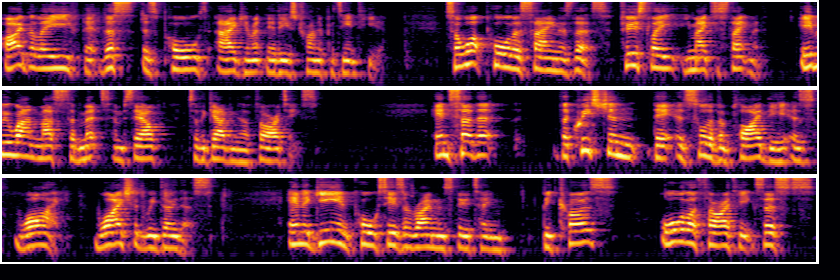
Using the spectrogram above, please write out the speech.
I believe that this is Paul's argument that he's trying to present here. So, what Paul is saying is this firstly, he makes a statement Everyone must submit himself to the governing authorities. And so the, the question that is sort of implied there is why? Why should we do this? And again, Paul says in Romans 13, because all authority exists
